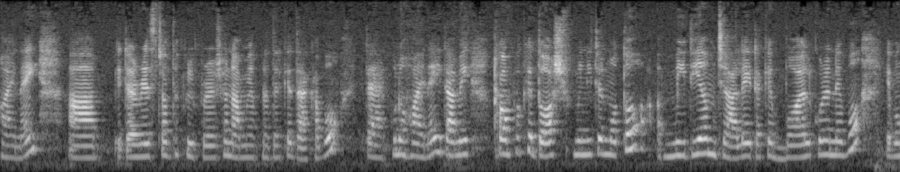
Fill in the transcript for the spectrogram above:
হয় নাই। এটার রেস্ট অফ দ্য প্রিপারেশন আমি আপনাদেরকে দেখাবো। এটা এখনও হয় নাই। এটা আমি কমপক্ষে দশ মিনিটের মতো মিডিয়াম জালে এটাকে বয়েল করে নেব এবং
